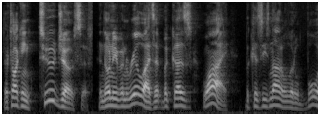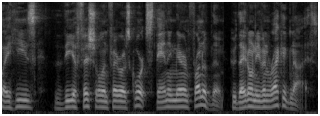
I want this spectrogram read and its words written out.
They're talking to Joseph and don't even realize it because why? Because he's not a little boy. He's the official in Pharaoh's court standing there in front of them, who they don't even recognize.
